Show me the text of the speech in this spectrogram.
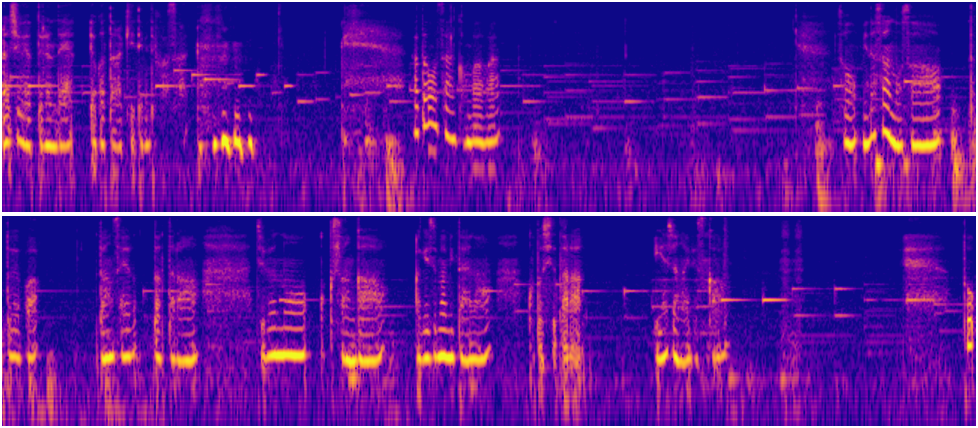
ラジオやってるんでよかったら聞いてみてください。あともさんこんばんは。そう皆さんのさ例えば男性だったら自分の奥さんがあげ妻みたいなことしてたら嫌じゃないですか。と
